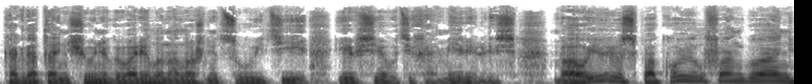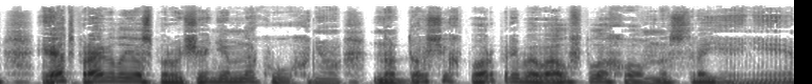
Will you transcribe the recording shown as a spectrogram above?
когда Танчунь уговорила наложницу уйти, и все утихомирились, Бао Юй успокоил Фан Гуань и отправил ее с поручением на кухню, но до сих пор пребывал в плохом настроении.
